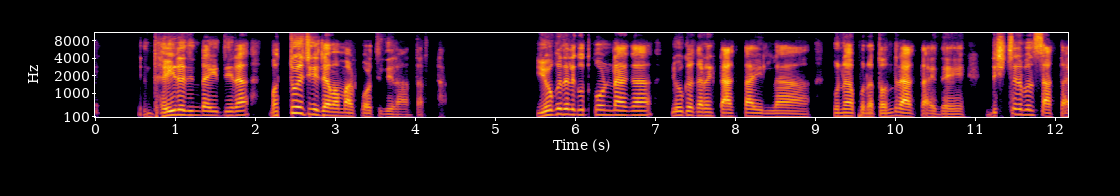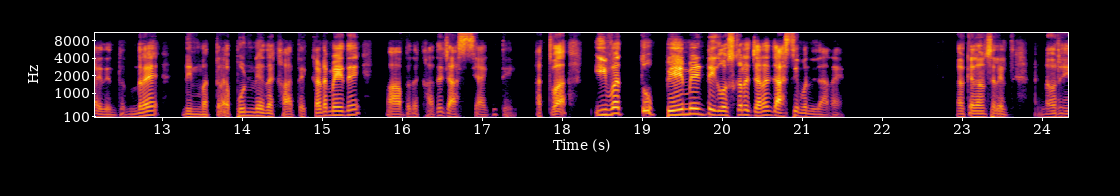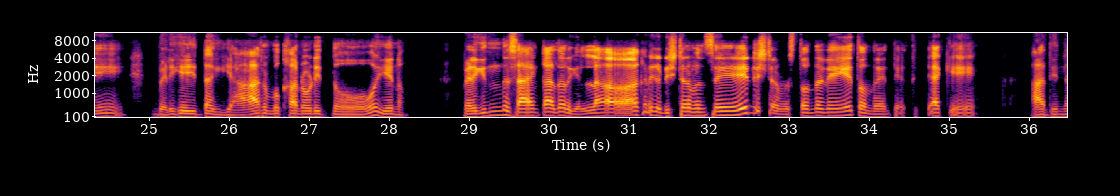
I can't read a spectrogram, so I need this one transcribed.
ಧೈರ್ಯದಿಂದ ಇದ್ದೀರಾ, ಮತ್ತು ಹೆಚ್ಚಿಗೆ ಜಮ ಮಾಡ್ಕೊಳ್ತಿದ್ದೀರಾ ಅಂತ ಅರ್ಥ. ಯೋಗದಲ್ಲಿ ಕುತ್ಕೊಂಡಾಗ ಯೋಗ ಕನೆಕ್ಟ್ ಆಗ್ತಾ ಇಲ್ಲ, ಪುನಃ ಪುನಃ ತೊಂದರೆ ಆಗ್ತಾ ಇದೆ ಡಿಸ್ಟರ್ಬೆನ್ಸ್ ಆಗ್ತಾ ಇದೆ ಅಂತಂದ್ರೆ ನಿಮ್ಮ ಹತ್ರ ಪುಣ್ಯದ ಖಾತೆ ಕಡಿಮೆ ಇದೆ, ಪಾಪದ ಖಾತೆ ಜಾಸ್ತಿ ಆಗಿದೆ. ಅಥವಾ ಇವತ್ತು ಪೇಮೆಂಟಿಗೋಸ್ಕರ ಜನ ಜಾಸ್ತಿ ಬಂದಿದ್ದಾರೆ. ನಾವು ಕೆಲವೊಂದ್ಸಲ ಹೇಳ್ತೀವಿ ಅಣ್ಣವ್ರೇ ಬೆಳಿಗ್ಗೆ ಇದ್ದಾಗ ಯಾರ ಮುಖ ನೋಡಿದ್ನೋ ಏನೋ? ಬೆಳಗಿಂದ ಸಾಯಂಕಾಲದವರೆಗೆ ಎಲ್ಲಾ ಕಡೆಗೆ ಡಿಸ್ಟರ್ಬೆನ್ಸೇ ಡಿಸ್ಟರ್ಬೆನ್ಸ್ ತೊಂದರೆನೇ ತೊಂದರೆ ಅಂತ ಹೇಳ್ತೀವಿ ಯಾಕೆ? ಆ ದಿನ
